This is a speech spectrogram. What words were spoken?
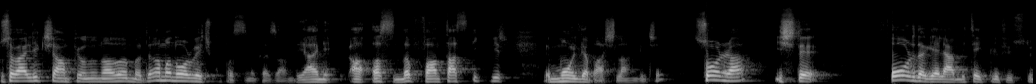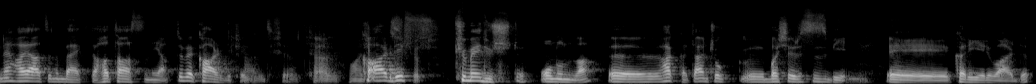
bu sefer lig şampiyonluğunu alamadı ama Norveç kupasını kazandı. Yani aslında fantastik bir e, Molde başlangıcı. Sonra işte orada gelen bir teklif üstüne hayatının belki de hatasını yaptı ve Cardiff'e gitti. Cardiff, evet. Cardiff macerası çok- Cardiff küme düştü onunla. Ee, hakikaten çok e, başarısız bir e, kariyeri vardı.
